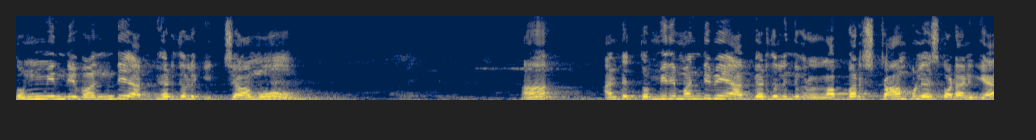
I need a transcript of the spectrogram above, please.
తొమ్మిది మంది అభ్యర్థులకు ఇచ్చాము. అంటే తొమ్మిది మంది మీ అభ్యర్థులు ఎందుకు? లబ్బర్ స్టాంపులు వేసుకోవడానికే?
